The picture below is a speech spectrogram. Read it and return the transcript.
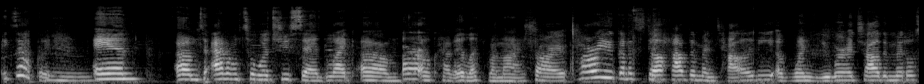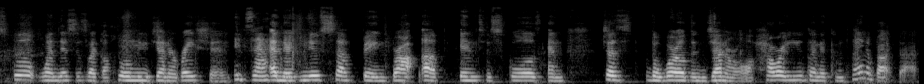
Exactly. Mm. And um, to add on to what you said, like, um, Or- oh crap, it left my mind. Sorry. How are you gonna still have the mentality of when you were a child in middle school when this is like a whole new generation Exactly. and there's new stuff being brought up into schools and just the world in general? How are you gonna complain about that?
